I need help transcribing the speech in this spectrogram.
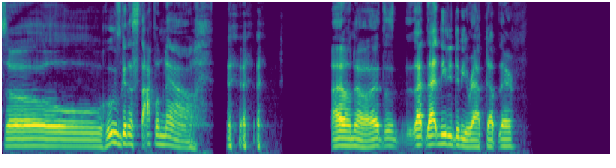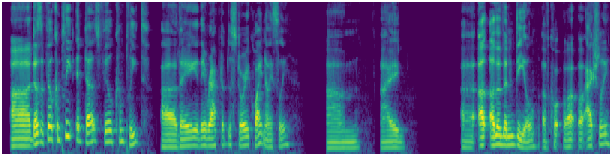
So, who's going to stop him now? I don't know. That, that that needed to be wrapped up there. Uh, does it feel complete? It does feel complete. Uh, they they wrapped up the story quite nicely. Um, I uh, other than a deal, of course. Well, actually,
